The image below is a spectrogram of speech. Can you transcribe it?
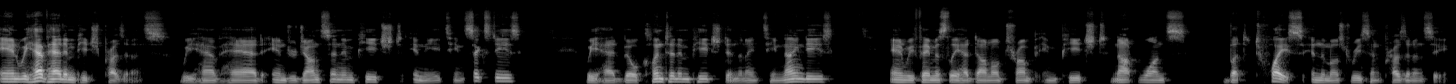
And we have had impeached presidents. We have had Andrew Johnson impeached in the 1860s. We had Bill Clinton impeached in the 1990s. And we famously had Donald Trump impeached not once, but twice in the most recent presidency.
